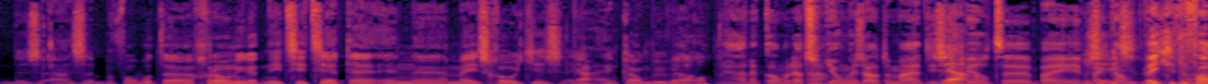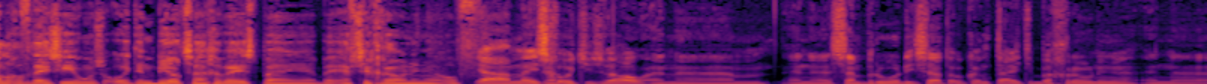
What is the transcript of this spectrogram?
Dus als bijvoorbeeld eh, Groningen het niet ziet zitten in eh meeschootjes, ja, en Cambuur wel. Ja, dan komen dat soort Ja. jongens automatisch Ja. in beeld bij, bij Precies. Cambuur. Weet je toevallig of deze jongens ooit in beeld zijn geweest bij, bij FC Groningen? Of... Ja, meeschootjes wel. En, ehm, en eh, zijn broer die zat ook een tijdje bij Groningen. En eh,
